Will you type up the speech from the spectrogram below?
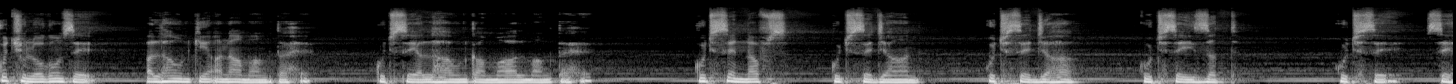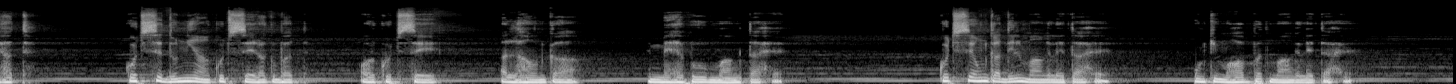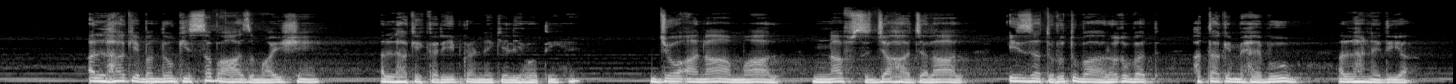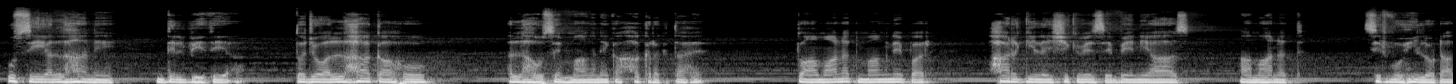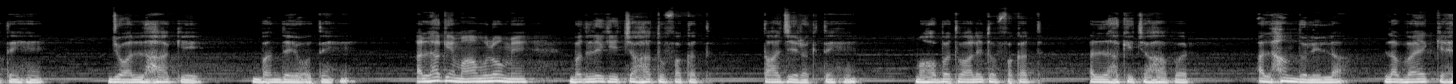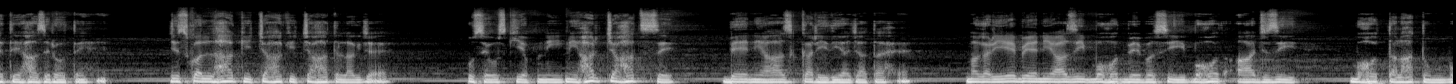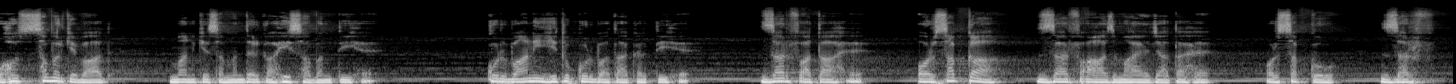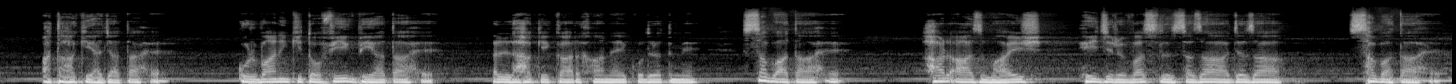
کچھ لوگوں سے اللہ ان کی انا مانگتا ہے کچھ سے اللہ ان کا مال مانگتا ہے کچھ سے نفس کچھ سے جان کچھ سے جہاں کچھ سے عزت کچھ سے صحت کچھ سے دنیا کچھ سے رغبت اور کچھ سے اللہ ان کا محبوب مانگتا ہے کچھ سے ان کا دل مانگ لیتا ہے ان کی محبت مانگ لیتا ہے اللہ کے بندوں کی سب آزمائشیں اللہ کے قریب کرنے کے لیے ہوتی ہیں۔ جو انا، مال، نفس، جہاں، جلال، عزت، رتبہ، رغبت، حتیٰ کہ محبوب اللہ نے دیا، اسی اللہ نے دل بھی دیا۔ تو جو اللہ کا ہو، اللہ اسے مانگنے کا حق رکھتا ہے۔ تو امانت مانگنے پر ہر گلے شکوے سے بے نیاز امانت صرف وہی لوٹاتے ہیں۔ جو اللہ کے بندے ہوتے ہیں۔ اللہ کے معاملوں میں بدلے کی چاہ تو فقط تاجر رکھتے ہیں۔ محبت والے تو فقط اللہ کی چاہ پر الحمدللہ لبیک کہتے حاضر ہوتے ہیں۔ جس کو اللہ کی چاہ کی چاہت لگ جائے، اسے اس کی اپنی ہر چاہت سے بے نیاز کر ہی دیا جاتا ہے۔ مگر یہ بے نیازی بہت بے بسی، بہت آجزی بہت تلاتم بہت صبر کے بعد من کے سمندر کا حصہ بنتی ہے۔ قربانی ہی تو قرب عطا کرتی ہے، ظرف عطا ہے اور سب کا ظرف آزمایا جاتا ہے اور سب کو ظرف عطا کیا جاتا ہے۔ قربانی کی توفیق بھی آتا ہے، اللہ کے کارخانہ قدرت میں سب آتا ہے۔ ہر آزمائش، ہجر، وصل، سزا، جزا سب آتا ہے۔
